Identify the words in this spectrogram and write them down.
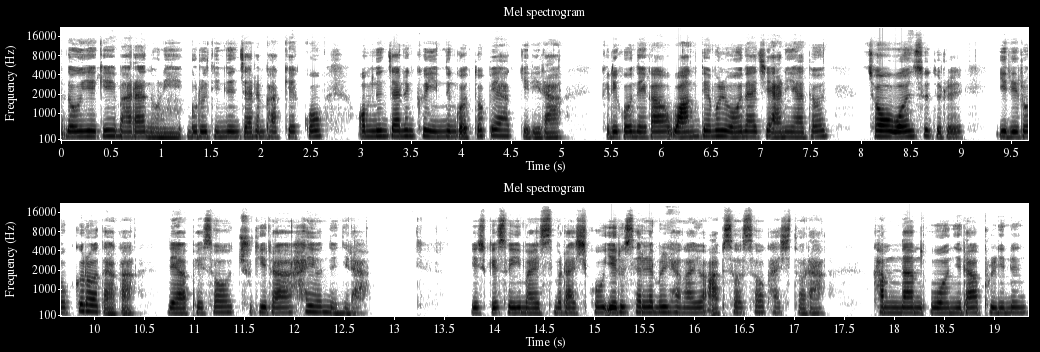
너희에게 말하노니 무릇 있는 자는 받겠고 없는 자는 그 있는 것도 빼앗기리라. 그리고 내가 왕됨을 원하지 아니하던 저 원수들을 이리로 끌어다가 내 앞에서 죽이라 하였느니라. 예수께서 이 말씀을 하시고 예루살렘을 향하여 앞서서 가시더라. 감남원이라 불리는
